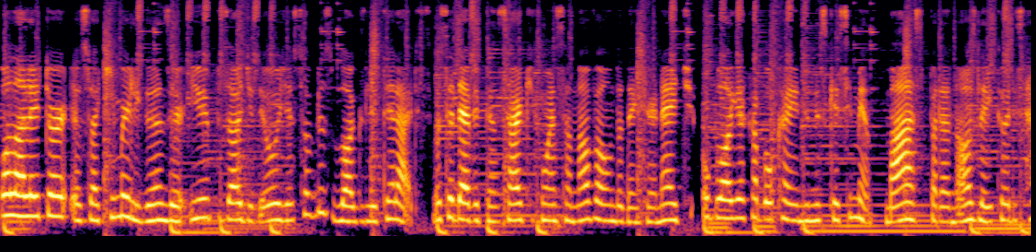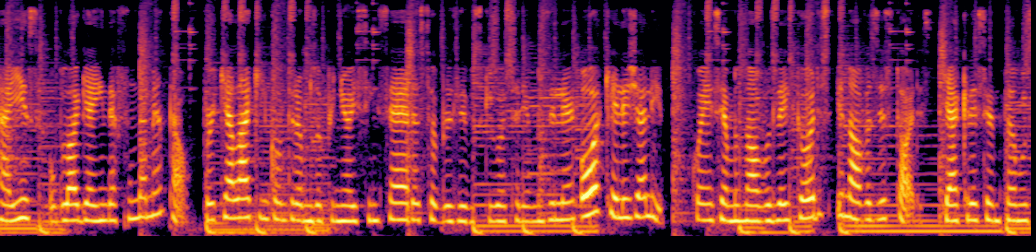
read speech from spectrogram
Olá, leitor! Eu sou a Kimberly Ganzer e o episódio de hoje é sobre os blogs literários. Você deve pensar que com essa nova onda da internet, o blog acabou caindo no esquecimento. Mas, para nós leitores raiz, o blog ainda é fundamental, porque é lá que encontramos opiniões sinceras sobre os livros que gostaríamos de ler ou aqueles já lidos. Conhecemos novos leitores e novas histórias, que acrescentamos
